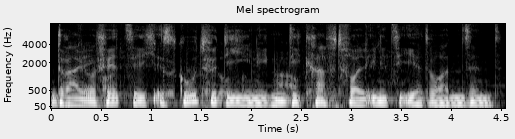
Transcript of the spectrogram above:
3.40 Uhr ist gut für diejenigen, die kraftvoll initiiert worden sind.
